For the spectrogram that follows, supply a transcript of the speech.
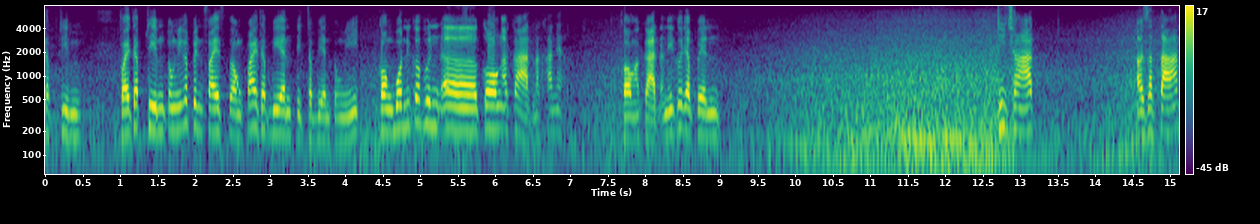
ทับทิม ไฟทับทิม ตรงนี้ก็เป็นไฟส่องป้ายทะเบียนติดทะเบียนตรงนี้ กล่องบนนี่ก็เป็นเอ่อกองอากาศนะคะเนี่ยกองอากาศอันนี้ก็จะเป็น ที่ชาร์จเอาสตาร์ท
